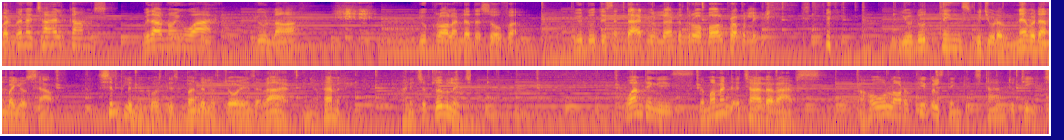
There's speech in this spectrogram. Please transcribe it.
But when a child comes without knowing why, you laugh, you crawl under the sofa, you do this and that, you learn to throw a ball properly You do things which you would have never done by yourself, simply because this bundle of joy has arrived in your family, and it's a privilege. One thing is, the moment a child arrives, a whole lot of people think it's time to teach.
